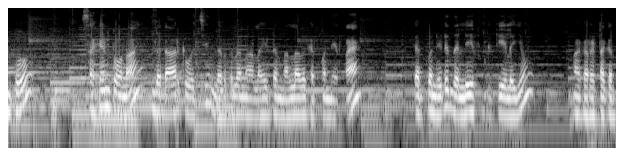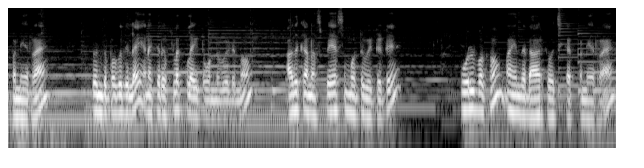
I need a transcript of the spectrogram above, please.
இப்போது செகண்ட் டோனாக இந்த டார்க்கை வச்சு இந்த இடத்துல நான் லைட்டை நல்லாவே கட் பண்ணிடுறேன். கட் பண்ணிவிட்டு இந்த லீஃப்க்கு கீழேயும் நான் கரெக்டாக கட் பண்ணிடுறேன். இப்போ இந்த பகுதியில் எனக்கு ரிஃப்ளெக்ட் லைட் ஒன்று விடணும். அதுக்கான ஸ்பேஸை மட்டும் விட்டுட்டு உள் பக்கம் நான் இந்த டார்க்கை வச்சு கட் பண்ணிடுறேன்.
